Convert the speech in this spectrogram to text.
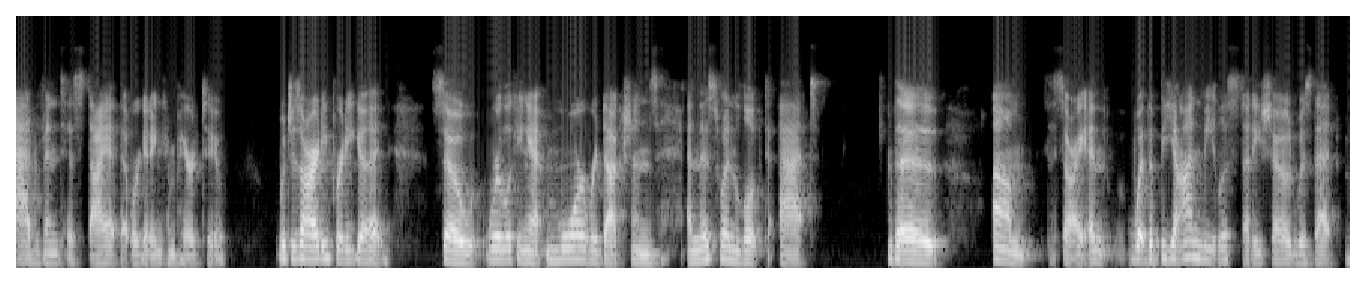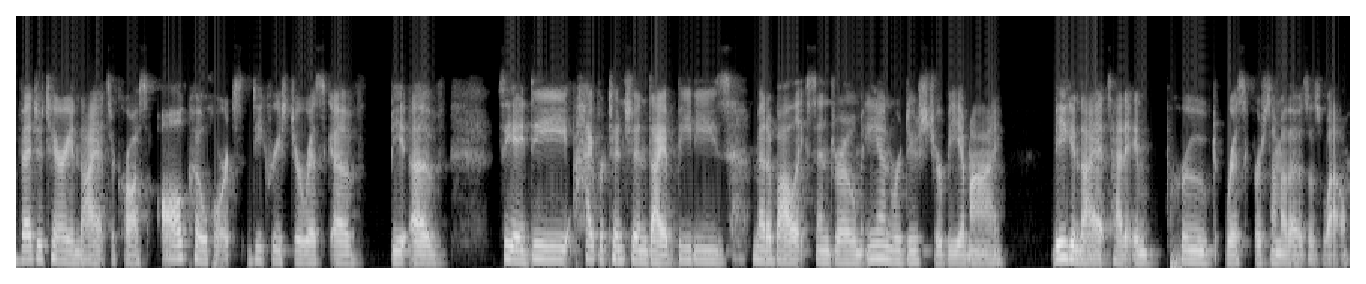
Adventist diet that we're getting compared to, which is already pretty good. So we're looking at more reductions. And this one looked at the um, sorry, and what the Beyond Meatless study showed was that vegetarian diets across all cohorts decreased your risk of of CAD, hypertension, diabetes, metabolic syndrome, and reduced your BMI. Vegan diets had improved risk for some of those as well.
